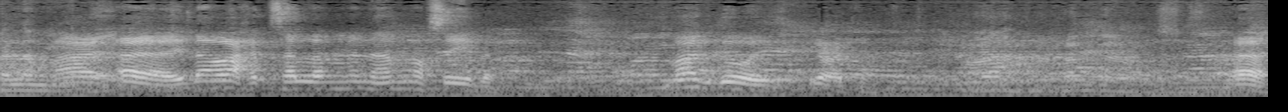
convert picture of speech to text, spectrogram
سلم ما آه إذا واحد سلم منهم نصيبه. ما قدوا يعتق آه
